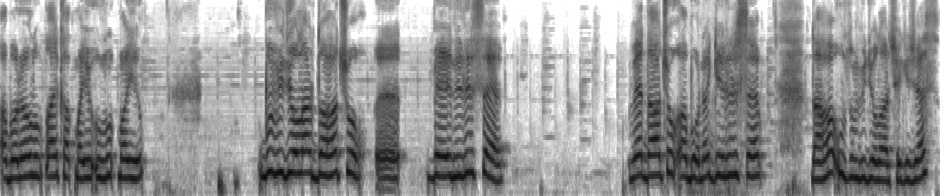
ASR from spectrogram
abone olup like atmayı unutmayın. Bu videolar daha çok e, beğenilirse ve daha çok abone gelirse daha uzun videolar çekeceğiz.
